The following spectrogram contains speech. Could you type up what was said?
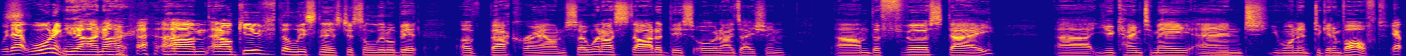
without warning. Yeah, I know. um, and I'll give the listeners just a little bit of background. So, when I started this organization, um, the first day uh, you came to me and you wanted to get involved. Mm-hmm. Yep.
